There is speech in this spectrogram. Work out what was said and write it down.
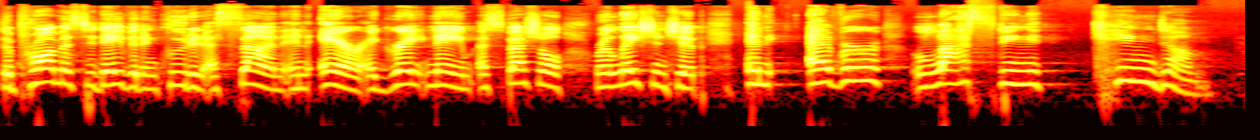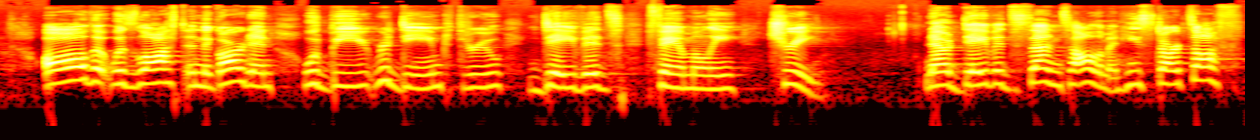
The promise to David included a son, an heir, a great name, a special relationship, an everlasting kingdom. All that was lost in the garden would be redeemed through David's family tree. Now, David's son Solomon, he starts off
